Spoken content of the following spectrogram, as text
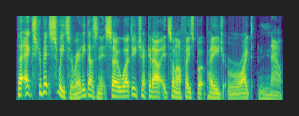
that extra bit sweeter, really, doesn't it? So uh, do check it out. It's on our Facebook page right now.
